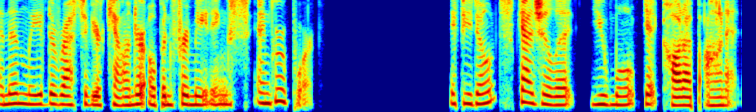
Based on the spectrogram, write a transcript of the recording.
and then leave the rest of your calendar open for meetings and group work. If you don't schedule it, you won't get caught up on it.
